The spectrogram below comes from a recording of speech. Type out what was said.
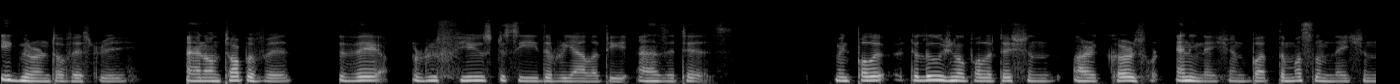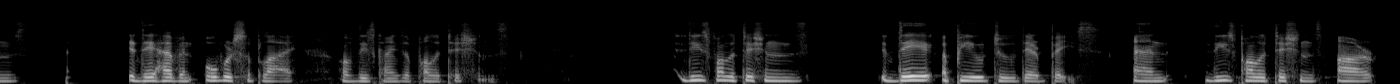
ignorant of history and on top of it they refuse to see the reality as it is. I mean, poli- delusional politicians are a curse for any nation, but the Muslim nations they have an oversupply of these kinds of politicians. These politicians they appeal to their base, and these politicians are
